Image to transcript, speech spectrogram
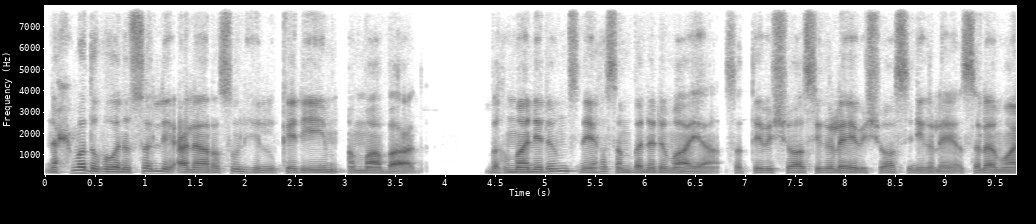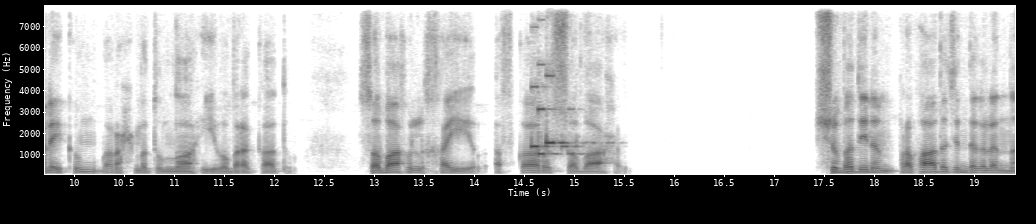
نحمده ونصلي على رسوله الكريم أما بعد ബഹുമാന്യരും സ്നേഹസമ്പന്നരുമായ സത്യവിശ്വാസികളെ വിശ്വാസിനികളെ അസ്സലാമു അലൈക്കും വറഹ്മത്തുള്ളാഹി വബറകാതുഹു സ്വബാഹുൽ ഖൈർ അഫ്കാറു സ്വബാഹ് ശുഭദിനം പ്രഭാത ചിന്തകൾ എന്ന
